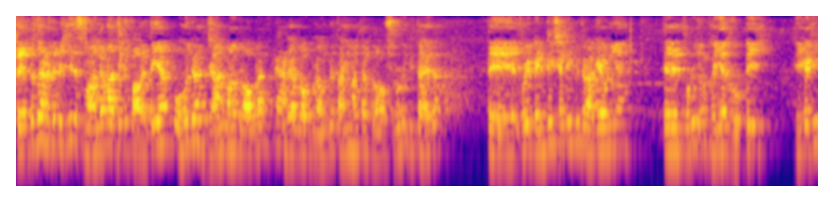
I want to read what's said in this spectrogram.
ਤੇ ਲੁਧਿਆਣੇ ਤੇ ਬਿਜਲੀ ਦਾ ਸਮਾਨ ਲਿਆਉਣਾ ਅੱਜ ਇੱਕ ਪਾਰਟੀ ਆ ਉਹ ਜਿਹੜਾ ਜਾਨ ਮਾਲ ਬਲੌਗ ਰਾਂ ਘੈਂਟ ਜਿਹਾ ਬਲੌਗ ਬਣਾਉਂਗੇ ਤਾਂ ਹੀ ਹਾਲ ਤੱਕ ਬਲੌਗ ਸ਼ੁਰੂ ਨਹੀਂ ਕੀਤਾ ਹੈਗਾ। ਤੇ ਥੋੜੀ ਡੈਂਟਿੰਗ ਸ਼ੈਂਟਿੰਗ ਵੀ ਕਰਾ ਕੇ ਆਉਣੀ ਹੈ ਤੇ ਥੋੜੀ ਜਿਹੀ ਹੁਣ ਖਾਈਏ ਰੋਟੀ ਠੀਕ ਹੈ ਜੀ?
